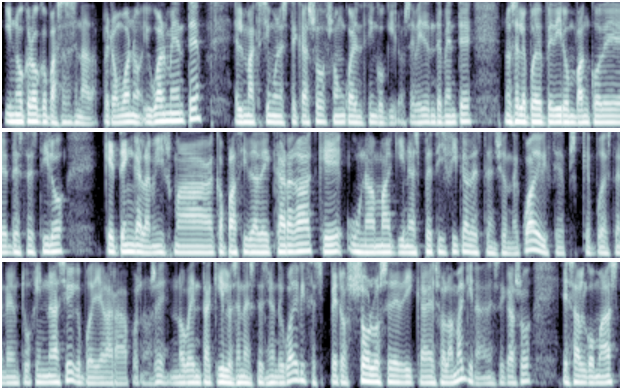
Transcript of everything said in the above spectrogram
y no creo que pasase nada. Pero bueno, igualmente el máximo en este caso son 45 kilos. Evidentemente no se le puede pedir un banco de, de este estilo que tenga la misma capacidad de carga que una máquina específica de extensión de cuádriceps que puedes tener en tu gimnasio y que puede llegar a, pues no sé, 90 kilos en extensión de cuádriceps, pero solo se dedica a eso a la máquina. En este caso es algo más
